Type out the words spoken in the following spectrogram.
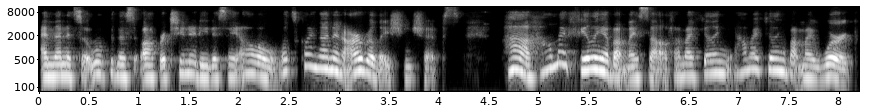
And then it's opened this opportunity to say oh what's going on in our relationships? Huh how am i feeling about myself? Am i feeling how am i feeling about my work?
